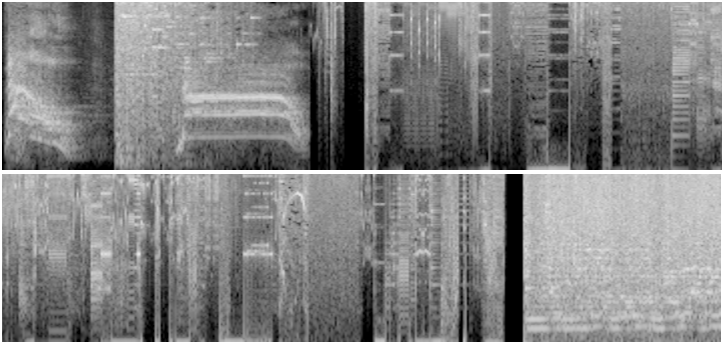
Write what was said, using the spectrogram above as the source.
No! No! What's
